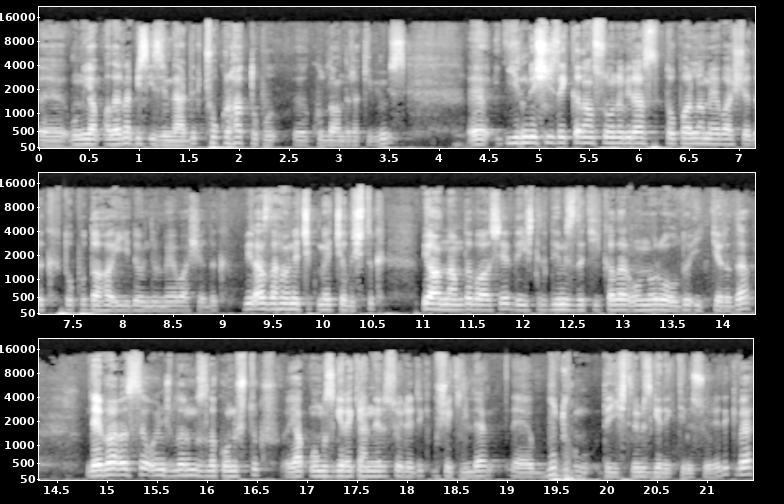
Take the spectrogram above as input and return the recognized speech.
Ee, bunu yapmalarına biz izin verdik. Çok rahat topu e, kullandı rakibimiz. Ee, 25. dakikadan sonra biraz toparlamaya başladık. Topu daha iyi döndürmeye başladık. Biraz daha öne çıkmaya çalıştık. Bir anlamda bazı şeyleri değiştirdiğimiz dakikalar onlar oldu ilk yarıda. Devre arası oyuncularımızla konuştuk. Yapmamız gerekenleri söyledik. Bu şekilde e, bu durumu değiştirmemiz gerektiğini söyledik ve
